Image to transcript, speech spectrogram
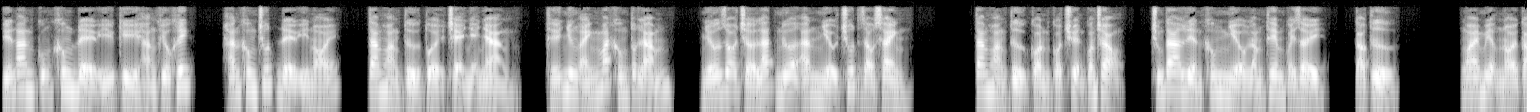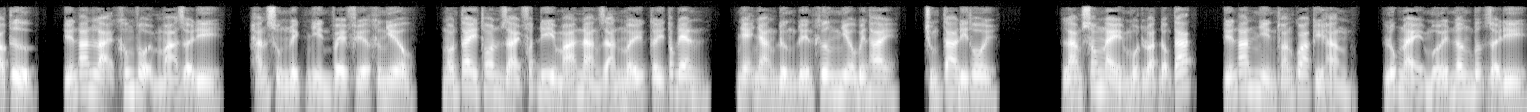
Yến An cũng không để ý kỳ hàng khiêu khích, hắn không chút để ý nói, tam hoàng tử tuổi trẻ nhẹ nhàng, thế nhưng ánh mắt không tốt lắm, nhớ rõ chờ lát nữa ăn nhiều chút rau xanh. Tam hoàng tử còn có chuyện quan trọng, chúng ta liền không nhiều lắm thêm quấy rầy, cáo tử. Ngoài miệng nói cáo tử, Yến An lại không vội mà rời đi, hắn sùng nịch nhìn về phía Khương Nhiêu, ngón tay thon dài phất đi má nàng dán mấy cây tóc đen, nhẹ nhàng đừng đến Khương Nhiêu bên hai, chúng ta đi thôi. Làm xong này một loạt động tác, Yến An nhìn thoáng qua kỳ hằng, lúc này mới nâng bước rời đi.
